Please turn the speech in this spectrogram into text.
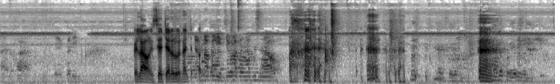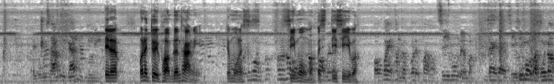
อ่าแล้วก็เอกประดินไปลาวนี่เสียใจแล้วโลดน่าจะจักมาผลิตจักมาเป็นครับผู้สาวตั้งแสง ไม่ได้คนเดียวเลยไปกับผู้สาวคือกันเดี๋ยวนะวันนั้นจุ้ยพร้อมเดินทางนี่จักโมงละชั่วโมงเขาเขาสี่โมงบ่ไปตีสี่บ่ออกไว้เท่ากับก็ได้ฟ้าสี่โมงเดินบ่ได้ได้สี่โมงหลับมุนเนาะ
